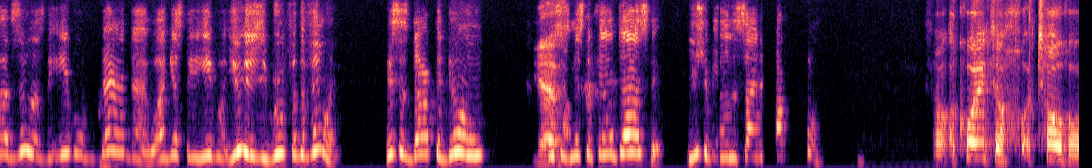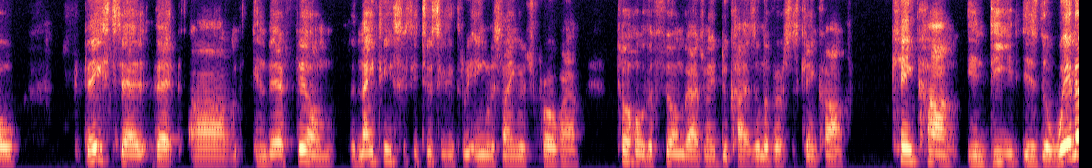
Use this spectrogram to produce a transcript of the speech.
Godzilla's the evil bad guy. Well, I guess the evil. You usually root for the villain. This is Doctor Doom. Yes, This is Mr. Fantastic. You should be on the side of Doctor Doom. So according to Toho, they said that um, in their film, the 1962-63 English language program, Toho, the film guys, when they do Godzilla versus King Kong, King Kong indeed is the winner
